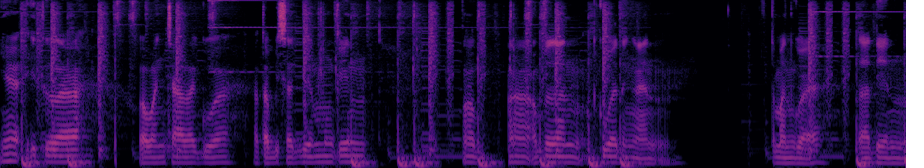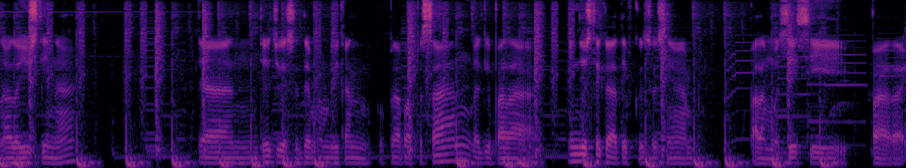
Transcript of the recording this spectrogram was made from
Ya, itulah wawancara gue atau bisa dia mungkin eh, obrolan gue dengan teman gue Raden Lolo Justina dan dia juga sudah memberikan beberapa pesan bagi para industri kreatif khususnya para musisi, para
